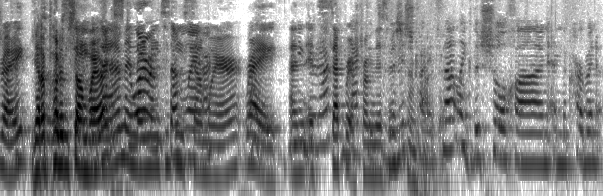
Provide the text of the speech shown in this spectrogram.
Yes, right. You got to put them somewhere. Them and Store they 'em need to somewhere. be somewhere. Right. I mean, And it's separate from this to the Mishkan. It's not like the Shulchan and the korban.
